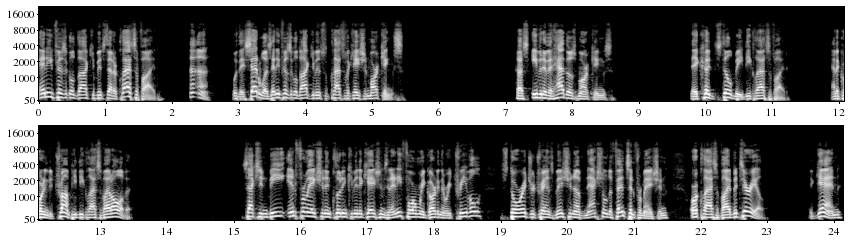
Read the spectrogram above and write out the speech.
any physical documents that are classified. Uh-uh. What they said was any physical documents with classification markings. Because even if it had those markings, they could still be declassified. And according to Trump, he declassified all of it. Section B information, including communications in any form regarding the retrieval, storage, or transmission of national defense information or classified material. Again,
